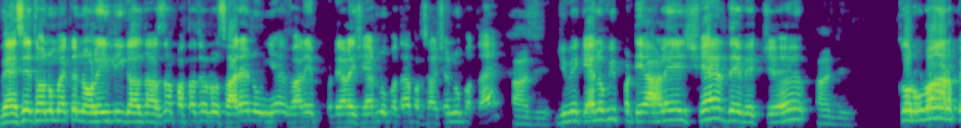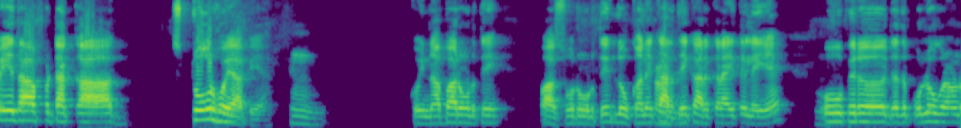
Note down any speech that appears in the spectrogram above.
ਵੈਸੇ ਤੁਹਾਨੂੰ ਮੈਂ ਇੱਕ ਨੌਲੇਜ ਦੀ ਗੱਲ ਦੱਸਦਾ ਪਤਾ ਚਲੋ ਸਾਰਿਆਂ ਨੂੰ ਹੀ ਹੈ ਸਾਰੇ ਪਟਿਆਲੇ ਸ਼ਹਿਰ ਨੂੰ ਪਤਾ ਪ੍ਰਸ਼ਾਸਨ ਨੂੰ ਪਤਾ ਹੈ। ਹਾਂਜੀ। ਜਿਵੇਂ ਕਹਿ ਲਓ ਵੀ ਪਟਿਆਲੇ ਸ਼ਹਿਰ ਦੇ ਵਿੱਚ ਹਾਂਜੀ। ਕਰੋੜਾਂ ਰੁਪਏ ਦਾ ਪਟਾਕਾ ਸਟੋਰ ਹੋਇਆ ਪਿਆ। ਹੂੰ। ਕੋਈ ਨਾਭਾ ਰੋਡ ਤੇ ਪਾਸੋ ਰੋਡ ਤੇ ਲੋਕਾਂ ਨੇ ਘਰ। ਦੇ ਘਰ ਕਿਰਾਏ ਤੇ ਲਏ ਆ ਉਹ ਫਿਰ ਜਦ ਪੋਲੋ ਗਰਾਊਂਡ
